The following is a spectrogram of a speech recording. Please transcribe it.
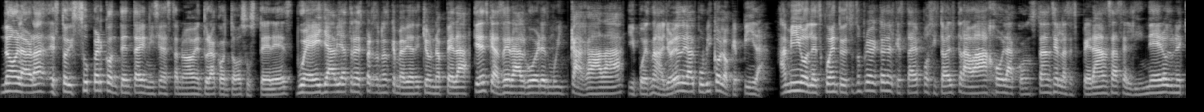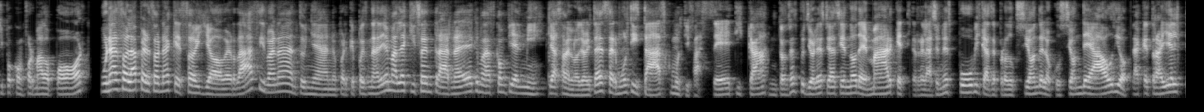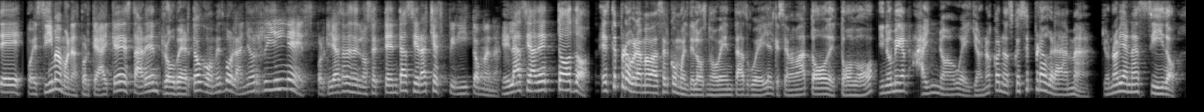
No, la verdad, estoy súper contenta de iniciar esta nueva aventura con todos ustedes. Güey, ya había tres personas que me habían dicho en una peda, tienes que hacer algo, eres muy cagada. Y pues nada, yo le doy al público lo que pida. Amigos, les cuento, esto es un proyecto en el que está depositado el trabajo, la constancia, las esperanzas, el dinero de un equipo conformado por una sola persona que soy yo, ¿verdad? Silvana Antuñano, porque pues nadie más le quiso entrar, nadie más confía en mí. Ya saben, lo de ahorita de ser multitask, multifacética. Entonces, pues yo le estoy haciendo de marketing, de relaciones públicas, de producción, de locución de audio, la que trae el té. Pues sí, mamonas, porque hay que estar en Roberto Gómez Bolaño Realness, porque ya sabes, en los 70 sí era Chespirito, mana. Él hacía de todo. Este programa va a ser como el de los 90, güey, el que se llamaba Todo de Todo. Y no me digan, ay, no, güey, yo no conozco ese programa. Yo no había nacido.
